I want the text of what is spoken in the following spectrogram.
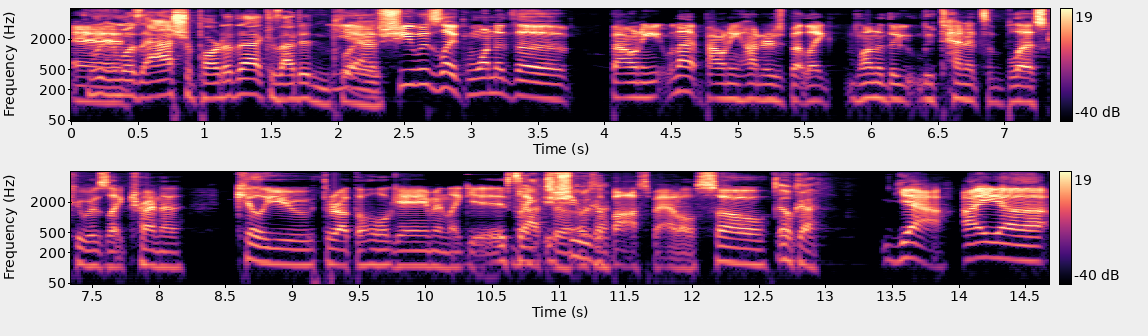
And, and was Ash a part of that? Because I didn't play. yeah, she was like one of the bounty, well not bounty hunters, but like one of the lieutenants of Blisk who was like trying to kill you throughout the whole game and like it's like Gotcha, she was a boss battle. So Okay. yeah, I uh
